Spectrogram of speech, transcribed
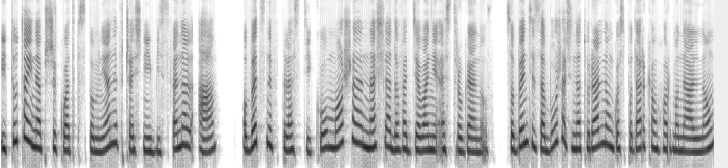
I tutaj na przykład wspomniany wcześniej bisfenol A, obecny w plastiku, może naśladować działanie estrogenów, co będzie zaburzać naturalną gospodarkę hormonalną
